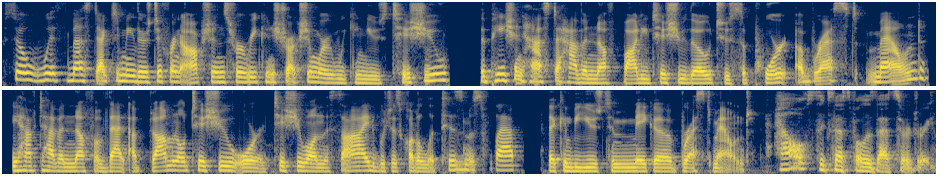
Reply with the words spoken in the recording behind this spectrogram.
So with mastectomy, there's different options for reconstruction where we can use tissue. The patient has to have enough body tissue, though, to support a breast mound. You have to have enough of that abdominal tissue or tissue on the side, which is called a latissimus flap, that can be used to make a breast mound. How successful is that surgery?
